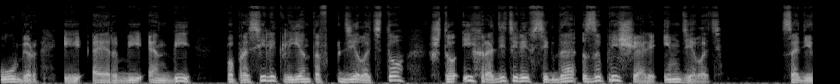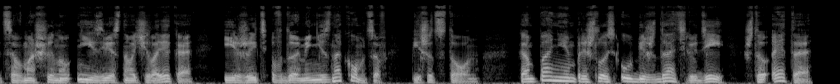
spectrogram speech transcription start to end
Uber и Airbnb попросили клиентов делать то, что их родители всегда запрещали им делать. Садиться в машину неизвестного человека и жить в доме незнакомцев, пишет Стоун. Компаниям пришлось убеждать людей, что это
